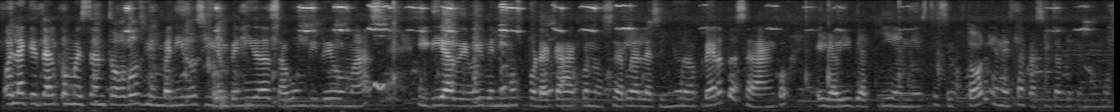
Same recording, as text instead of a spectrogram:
Hola, ¿qué tal? ¿Cómo están todos? Bienvenidos y bienvenidas a un video más. El día de hoy venimos por acá a conocerle a la señora Berta Zarango. Ella vive aquí en este sector y en esta casita que tenemos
